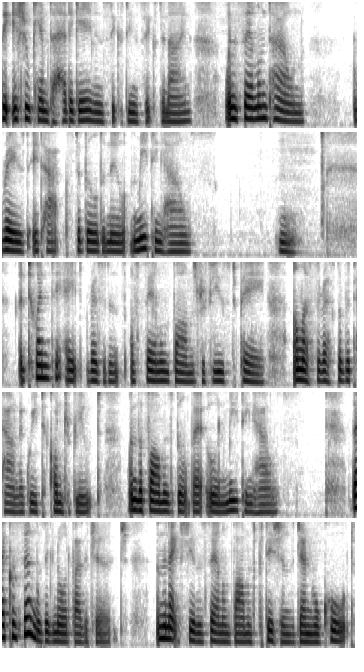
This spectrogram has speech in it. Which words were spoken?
The issue came to head again in 1669 when Salem town raised a tax to build a new meeting house. Hmm. 28 residents of Salem Farms refused to pay unless the rest of the town agreed to contribute when the farmers built their own meeting house. Their concern was ignored by the church, and the next year the Salem farmers petitioned the General Court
